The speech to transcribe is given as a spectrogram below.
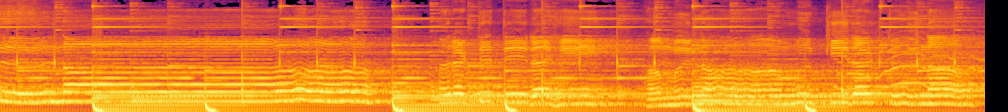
में रटते रहें हम नाम की रटना।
